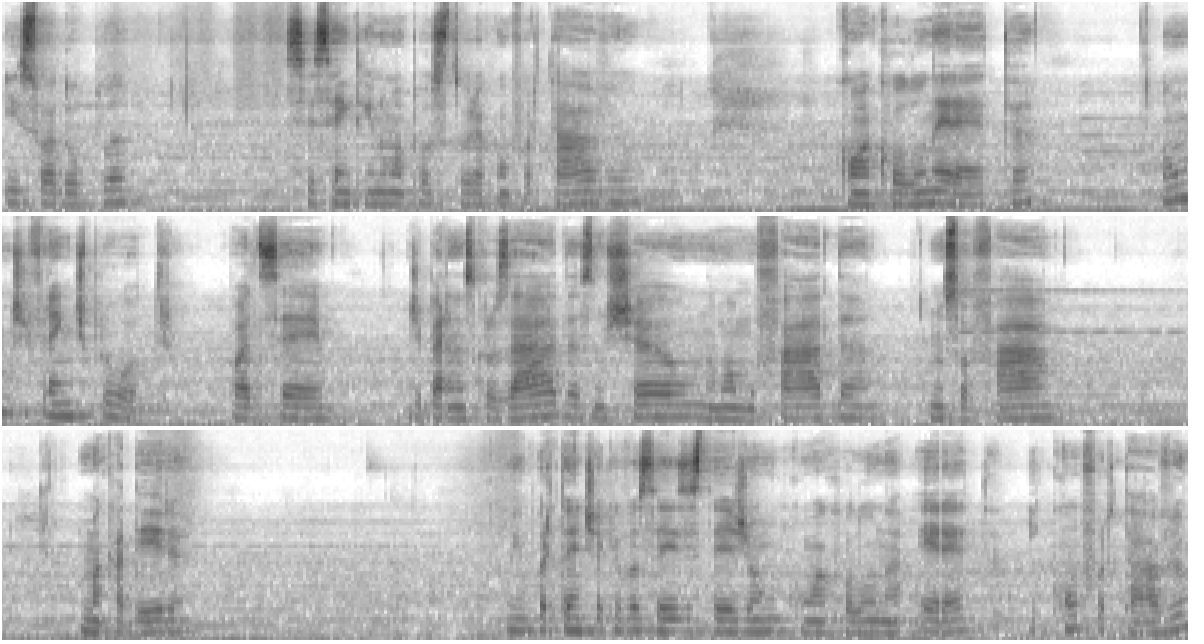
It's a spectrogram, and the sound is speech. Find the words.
e sua dupla se sentem numa postura confortável, com a coluna ereta, um de frente para o outro. Pode ser de pernas cruzadas, no chão, numa almofada, no sofá, numa cadeira. O importante é que vocês estejam com a coluna ereta e confortável,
